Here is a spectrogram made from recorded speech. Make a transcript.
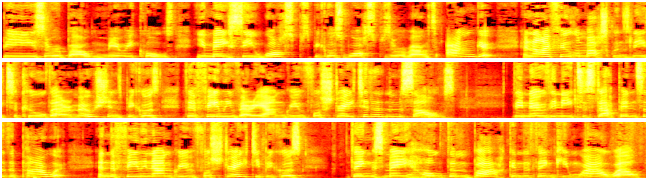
Bees are about miracles. You may see wasps because wasps are about anger. And I feel the masculines need to cool their emotions because they're feeling very angry and frustrated at themselves. They know they need to step into the power and they're feeling angry and frustrated because things may hold them back and they're thinking, wow, well,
